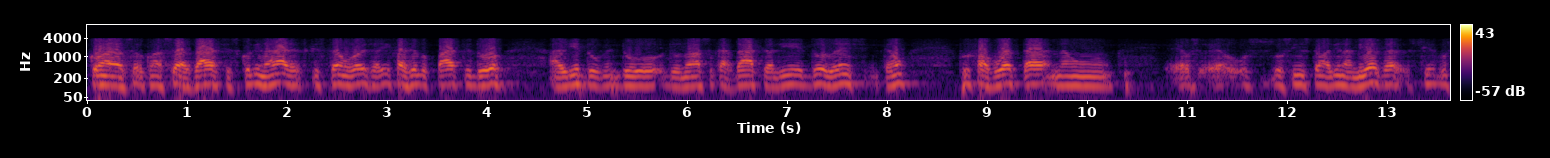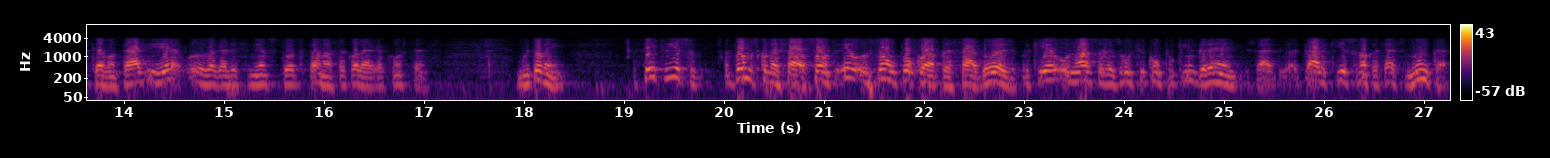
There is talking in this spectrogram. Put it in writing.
com as, com as suas artes culinárias que estão hoje aí fazendo parte do ali do, do, do nosso cardápio ali do lanche. Então, por favor, tá, não é, os, é, os estão ali na mesa, sirvam-se à vontade e os agradecimentos todos para a nossa colega Constância. Muito bem. Feito isso, vamos começar o assunto. Eu estou um pouco apressado hoje, porque o nosso resumo ficou um pouquinho grande, sabe? Claro que isso não acontece nunca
